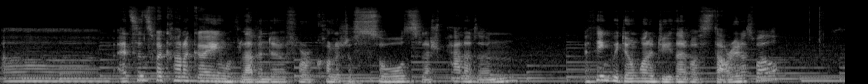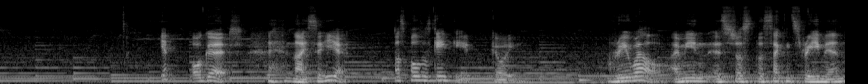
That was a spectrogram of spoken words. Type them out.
Um, and since we're kind of going with Lavender for a College of Swords slash Paladin, I think we don't want to do that with Starion as well. Yep, all good. nice to hear. How's Baldur's Gate game going? Really well. I mean, it's just the second stream in,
